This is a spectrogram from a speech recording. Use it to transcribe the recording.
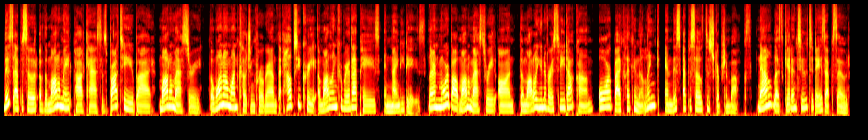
This episode of the Model Made podcast is brought to you by Model Mastery, the one on one coaching program that helps you create a modeling career that pays in 90 days. Learn more about Model Mastery on themodeluniversity.com or by clicking the link in this episode's description box. Now, let's get into today's episode.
